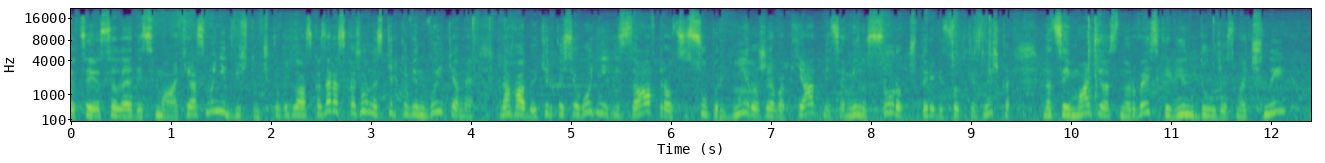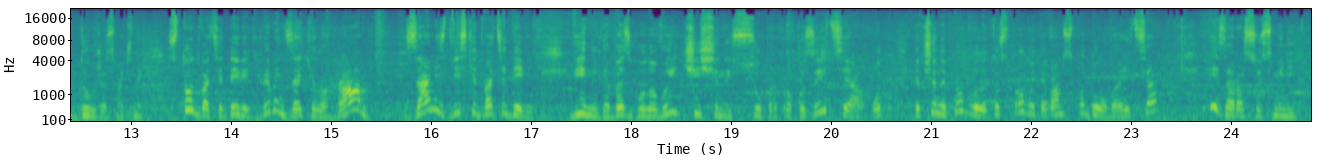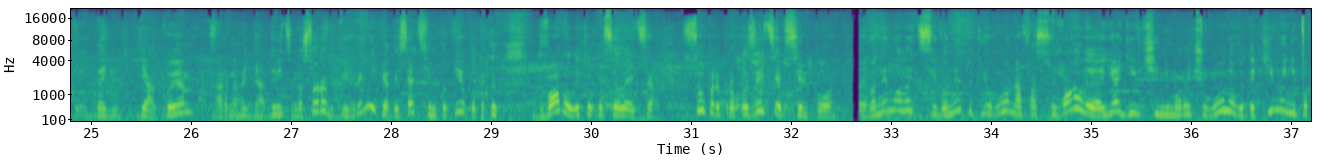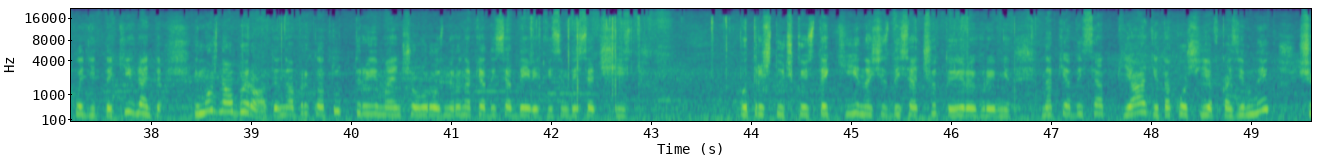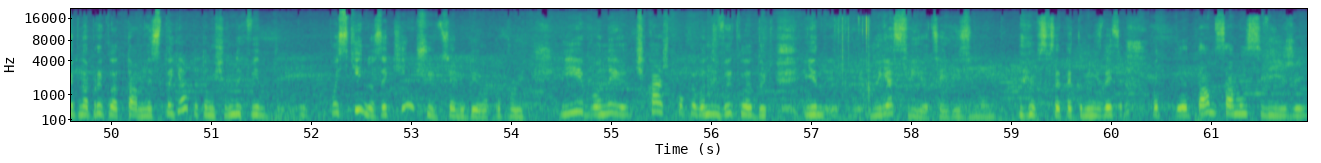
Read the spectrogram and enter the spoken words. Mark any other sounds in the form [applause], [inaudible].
Оцей оселедець Матіас. Мені дві штучки, будь ласка. Зараз скажу, наскільки він витягне. Нагадую, тільки сьогодні і завтра. Оце супер дні, рожева п'ятниця, мінус 44% знижка на цей Матіас норвезький. Він дуже смачний, дуже смачний. 129 гривень за кілограм замість 229. Він іде без голови, чищений супер пропозиція. От якщо не пробували, то спробуйте, вам сподобається. І зараз ось мені дають дякую. Гарного дня. Дивіться, на 42 гривні 57 копійок. Таких два великих оселеця. Супер пропозиція в сільпо. Вони молодці, вони тут його нафасували, а я дівчині морочу голову, такі мені покладіть, такі гляньте. І можна обирати. Наприклад, тут три меншого розміру на 59,86. По три штучки ось такі на 64 гривні, на 55 і також є вказівник, щоб, наприклад, там не стояти, тому що в них він постійно закінчується, люди його купують, і вони чекаєш, поки вони викладуть. І ну я свій оцей візьму. [laughs] Все таки мені здається, от, от там самий свіжий.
